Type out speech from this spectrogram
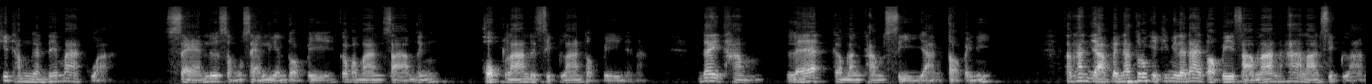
ที่ทำเงินได้มากกว่า แสนหรือ2 0 0แสนเหรียญต่อปี ก็ประมาณ3ถึง6ล้านหรือ10ล้านต่อปีเนี่ยนะได้ทำและกำลังทำ4อย่างต่อไปนี้ ถ้าท่านอยากเป็นนักธุรกิจที่มีรายได้ต่อปี 3 ล้าน 5 ล้าน 10 ล้าน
